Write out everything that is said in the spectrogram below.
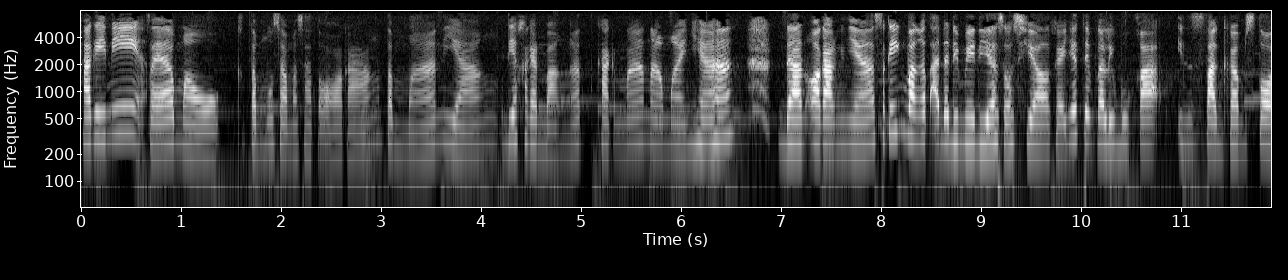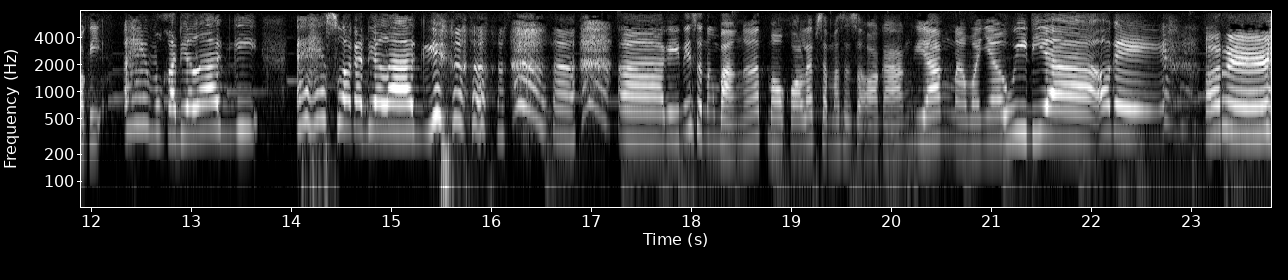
Hari ini saya mau ketemu sama satu orang teman yang dia keren banget karena namanya dan orangnya sering banget ada di media sosial. Kayaknya tiap kali buka Instagram story, eh muka dia lagi, eh suara dia lagi. nah, hari ini seneng banget mau collab sama seseorang yang namanya Widya. Oke. Okay. Ore.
